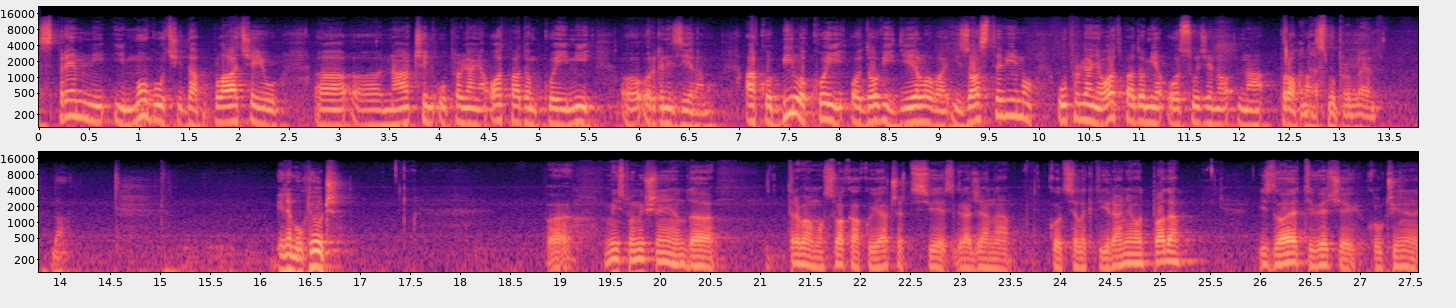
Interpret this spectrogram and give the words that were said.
spremni i mogući da plaćaju način upravljanja otpadom koji mi organiziramo. Ako bilo koji od ovih dijelova izostavimo, upravljanje otpadom je osuđeno na propast. Onda smo problem. Da. Idemo u ključ. Pa, mi smo mišljenja da trebamo svakako jačati svijest građana kod selektiranja otpada, izdvajati veće količine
